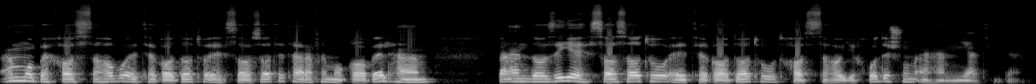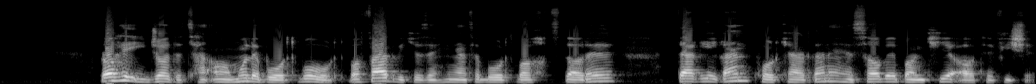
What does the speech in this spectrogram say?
اما به خواسته ها و اعتقادات و احساسات طرف مقابل هم به اندازه احساسات و اعتقادات و خواسته های خودشون اهمیت میدن. راه ایجاد تعامل برد برد با فردی که ذهنیت برد باخت داره دقیقا پر کردن حساب بانکی عاطفیشه.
